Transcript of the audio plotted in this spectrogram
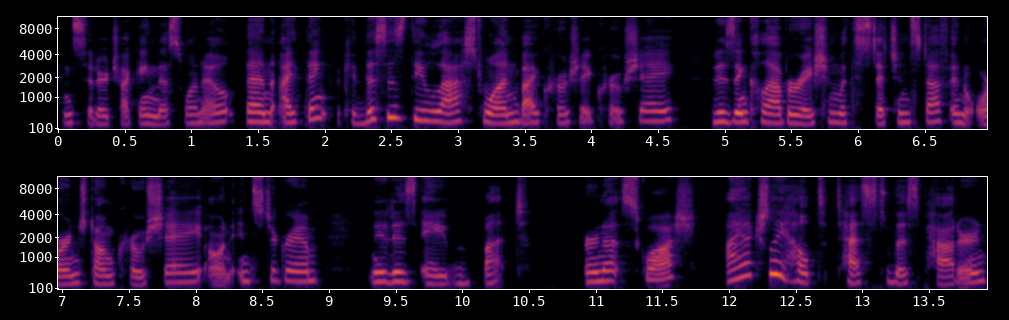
consider checking this one out. Then I think, okay, this is the last one by Crochet Crochet. It is in collaboration with Stitch and Stuff and Orange Dawn Crochet on Instagram. And it is a butt earnut squash. I actually helped test this pattern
